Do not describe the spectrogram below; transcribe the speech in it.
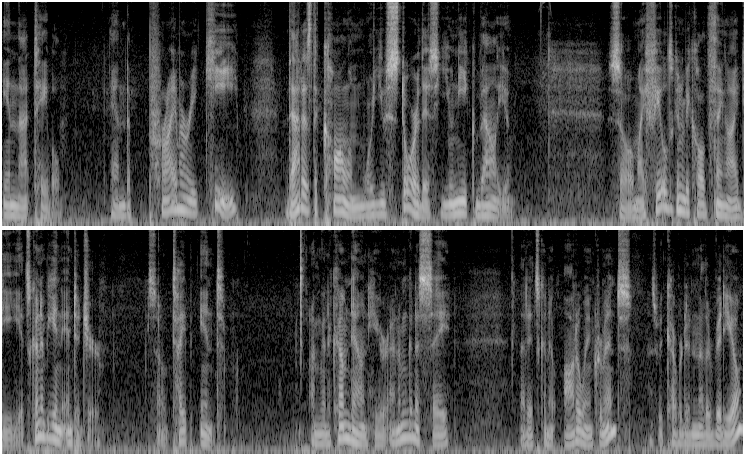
in that table. And the primary key, that is the column where you store this unique value. So my field is going to be called thing ID. It's going to be an integer. So type int. I'm going to come down here and I'm going to say that it's going to auto increment as we covered in another video.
